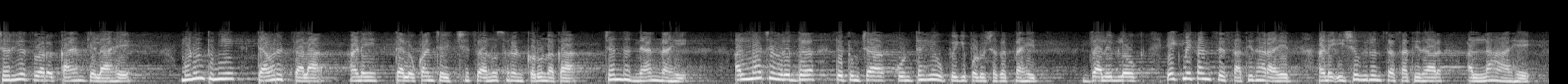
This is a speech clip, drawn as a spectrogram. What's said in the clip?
शर्यतवर कायम केला आहे म्हणून तुम्ही त्यावरच चाला आणि त्या लोकांच्या इच्छेचं अनुसरण करू नका. चंद ज्ञान नाही. अल्लाच्या विरुद्ध ते तुमच्या कोणत्याही उपयोगी पडू शकत नाहीत. जालिम लोक एकमेकांचे साथीदार आहेत आणि ईशोगिरूंचा साथीदार अल्लाह आहे.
